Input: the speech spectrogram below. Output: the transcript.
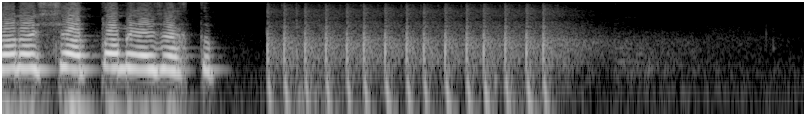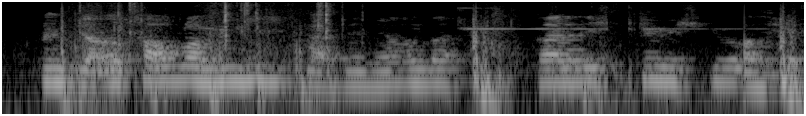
Lan aşağı atlamayacaktım. Canı sabla mini gitmedin yanında kardeşimmiş gibi kalıyor.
